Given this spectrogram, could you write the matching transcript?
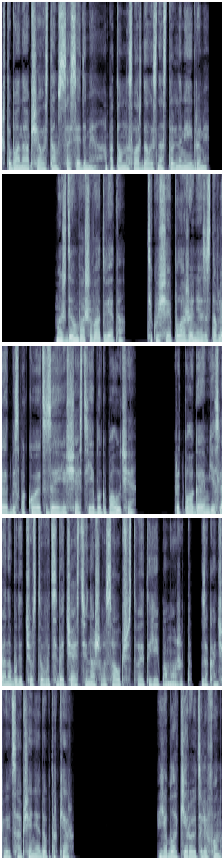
чтобы она общалась там с соседями, а потом наслаждалась настольными играми. Мы ждем вашего ответа. Текущее положение заставляет беспокоиться за ее счастье и благополучие. Предполагаем, если она будет чувствовать себя частью нашего сообщества, это ей поможет. Заканчивает сообщение доктор Кер. Я блокирую телефон.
